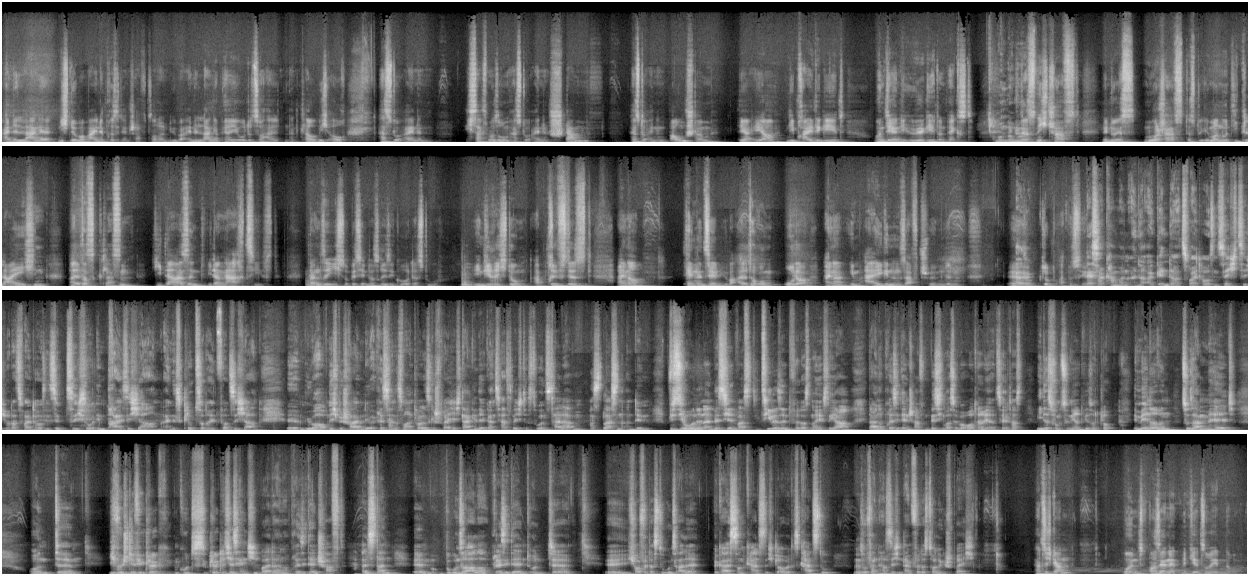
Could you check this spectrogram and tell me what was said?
eine lange, nicht nur über meine Präsidentschaft, sondern über eine lange Periode zu halten, dann glaube ich auch, hast du einen, ich sag's mal so, hast du einen Stamm, hast du einen Baumstamm, der eher in die Breite geht und der in die Höhe geht und wächst. Wunderbar. Wenn du das nicht schaffst, wenn du es nur schaffst, dass du immer nur die gleichen Altersklassen, die da sind, wieder nachziehst, dann sehe ich so ein bisschen das Risiko, dass du in die Richtung abdriftest einer tendenziellen Überalterung oder einer im eigenen Saft schwimmenden äh, also Club-Atmosphäre. Besser kann man eine Agenda 2060 oder 2070 so in 30 Jahren eines Clubs oder in 40 Jahren äh, überhaupt nicht beschreiben, lieber Christian. Das war ein tolles Gespräch. Ich danke dir ganz herzlich, dass du uns teilhaben hast lassen an den Visionen ein bisschen, was die Ziele sind für das nächste Jahr deiner Präsidentschaft, ein bisschen was über Rotary erzählt hast, wie das funktioniert, wie so ein Club im Inneren zusammenhält. Und äh, ich wünsche dir viel Glück, ein gutes, glückliches Händchen bei deiner Präsidentschaft als dann ähm, unser aller Präsident. Und äh, äh, ich hoffe, dass du uns alle begeistern kannst. Ich glaube, das kannst du. Insofern herzlichen Dank für das tolle Gespräch. Herzlich gern und war sehr nett, mit dir zu reden darüber.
